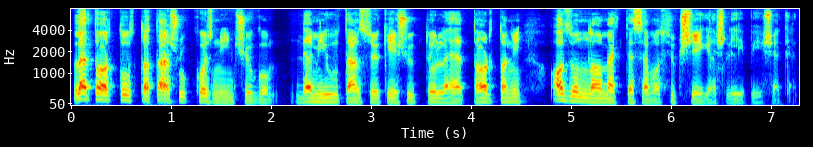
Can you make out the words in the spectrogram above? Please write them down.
Letartóztatásukhoz nincs jogom, de miután szökésüktől lehet tartani, azonnal megteszem a szükséges lépéseket.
